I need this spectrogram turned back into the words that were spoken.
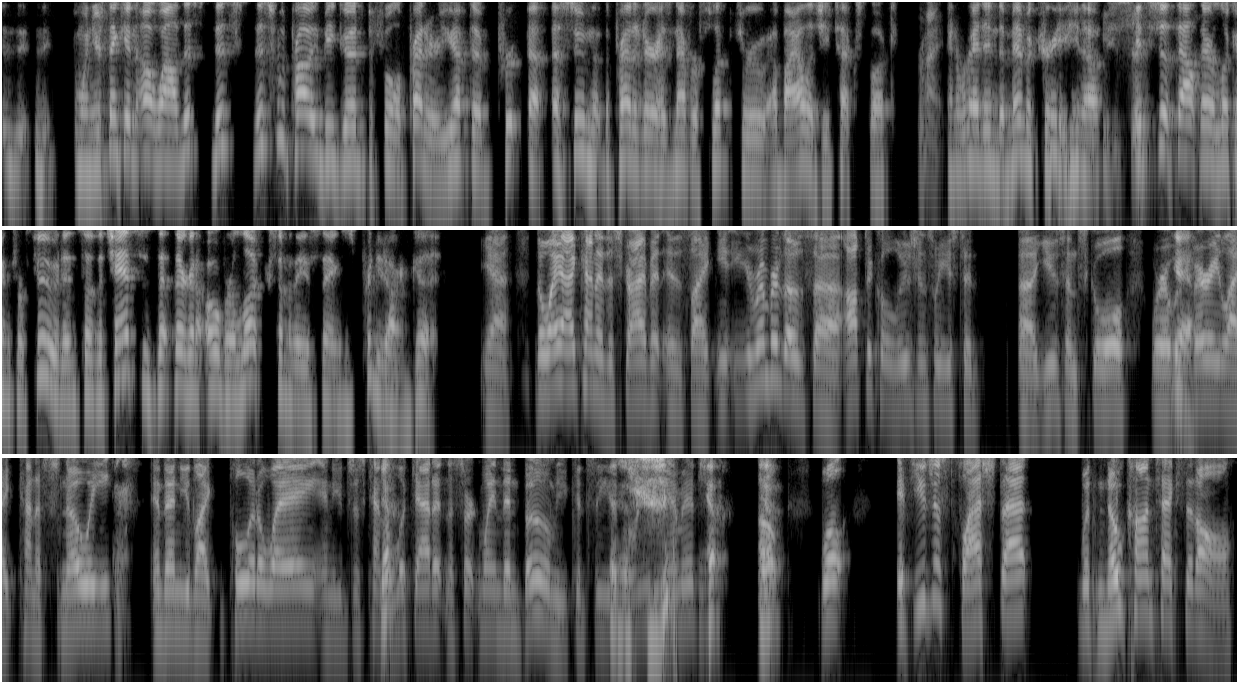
th- th- when you're thinking oh wow this this this would probably be good to fool a predator you have to pr- uh, assume that the predator has never flipped through a biology textbook right and read into mimicry you know Sure. it's just out there looking for food and so the chances that they're going to overlook some of these things is pretty darn good Yeah, the way I kind of describe it is like you, you remember those uh, optical illusions we used to uh, use in school, where it was Yeah. very like kind of snowy, and then you'd like pull it away, and you just kind of Yep. look at it in a certain way, and then boom, you could see a 3D image. yep Oh, yep. well, if you just flashed that with no context at all,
